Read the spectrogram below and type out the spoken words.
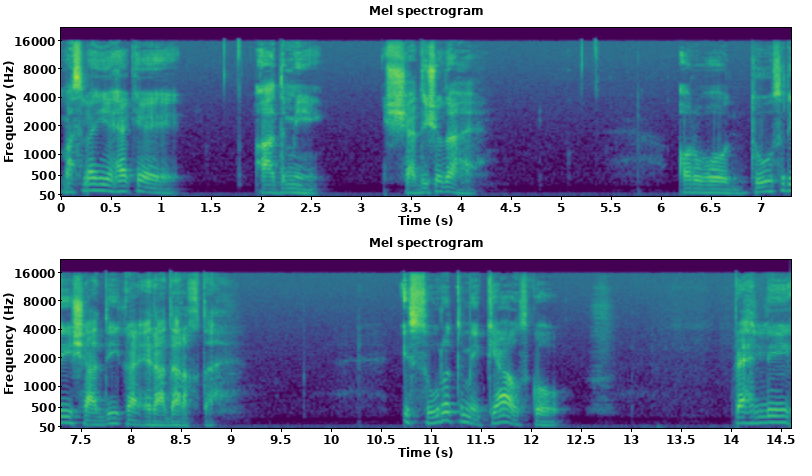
مسئلہ یہ ہے کہ آدمی شادی شدہ ہے اور وہ دوسری شادی کا ارادہ رکھتا ہے۔ اس صورت میں کیا اس کو پہلی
